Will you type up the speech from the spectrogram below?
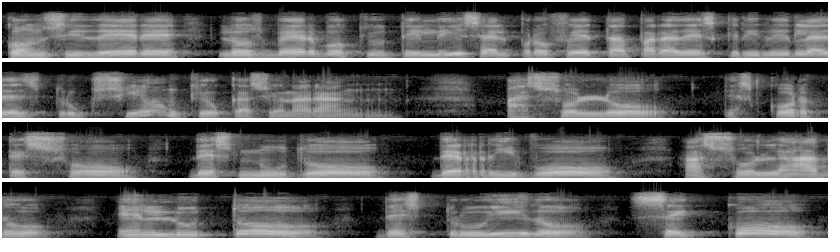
Considere los verbos que utiliza el profeta para describir la destrucción que ocasionarán. Asoló, descortezó, desnudó, derribó, asolado, enlutó, destruido, secó,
